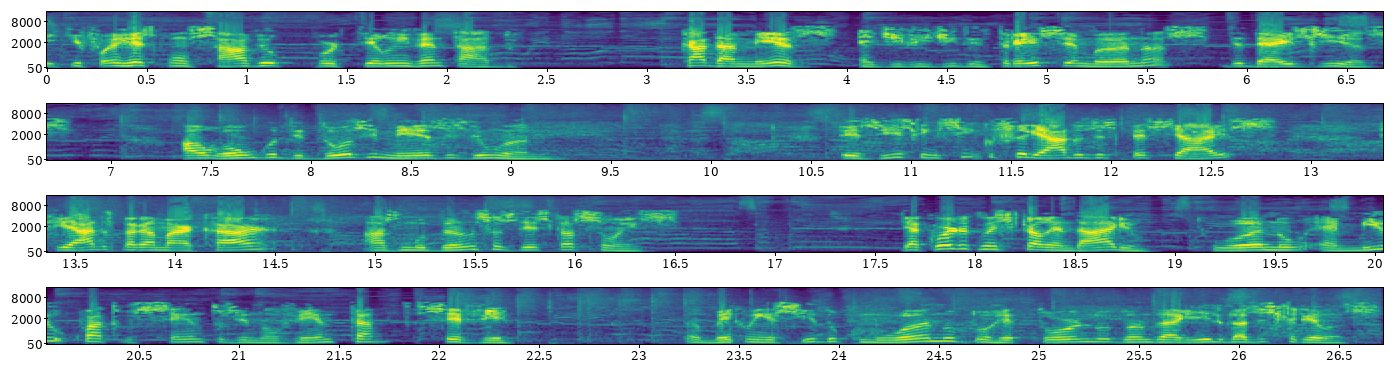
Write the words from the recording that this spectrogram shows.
e que foi responsável por tê-lo inventado. Cada mês é dividido em três semanas de 10 dias, ao longo de 12 meses de um ano. Existem cinco feriados especiais criados para marcar as mudanças de estações. De acordo com esse calendário, o ano é 1490 CV, também conhecido como Ano do Retorno do Andarilho das Estrelas.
